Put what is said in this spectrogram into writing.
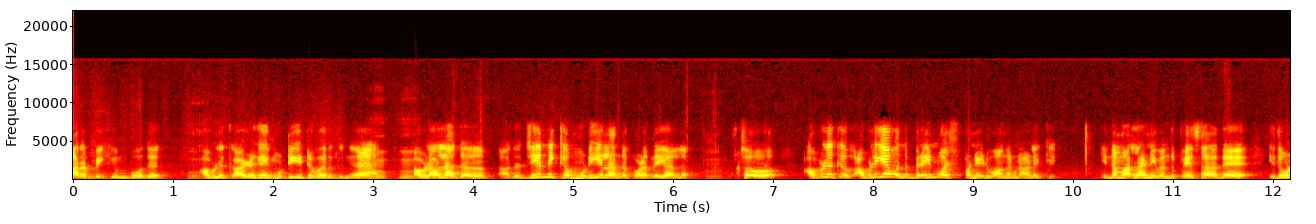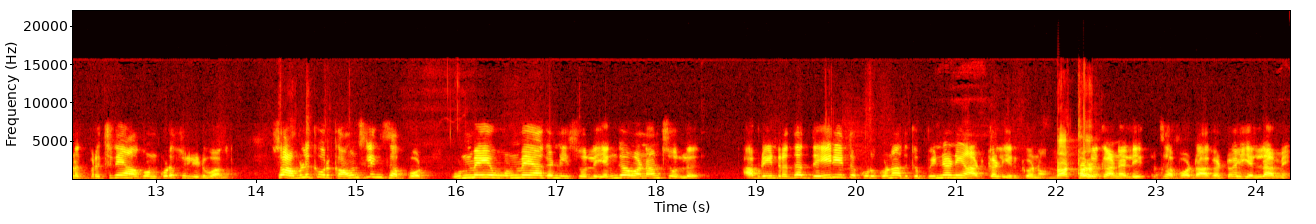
ஆரம்பிக்கும் போது அவளுக்கு அழுகை முட்டிக்கிட்டு வருதுங்க. அவளால அதை அதை ஜீர்ணிக்க முடியல அந்த குழந்தையால. சோ அவளுக்கு அவளையே வந்து பிரெயின் வாஷ் பண்ணிடுவாங்க நாளைக்கு. இந்த மாதிரிலாம் நீ வந்து பேசாத. இது உனக்கு பிரச்சனையாகும்னு கூட சொல்லிடுவாங்க. சோ அவளுக்கு ஒரு கவுன்சிலிங் சப்போர்ட் உண்மையை உண்மையாக நீ சொல்லு. எங்க வேணாலும் சொல்லு. அப்படின்றத தைரியத்தை கொடுக்கணும். அதுக்கு பின்னணி ஆட்கள் இருக்கணும். அவளுக்கான லீகல் சப்போர்ட் ஆகட்டும் எல்லாமே.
